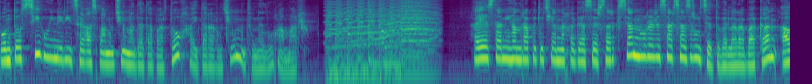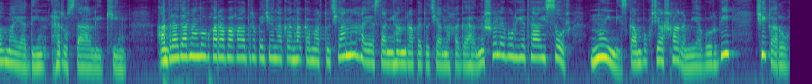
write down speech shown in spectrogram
Պոնտոսի հույների ցեղասպանությունը դատապարտող հայտարարություն ընդունելու համար։ Հայաստանի Հանրապետության նախագահ Սերժ Սարգսյանն օրերս արցազրույց է տվել արաբական Ալ-Մայադին հերոստալիքին։ Անդրադառնալով Ղարաբաղի ադրբեջանական հակամարտությանը Հայաստանի Հանրապետության նախագահը նշել է, որ եթե այսօր նույնիսկ ամբողջ աշխարհը միավորվի, չի կարող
